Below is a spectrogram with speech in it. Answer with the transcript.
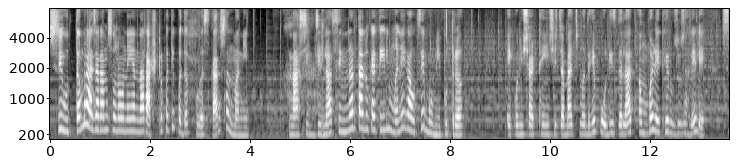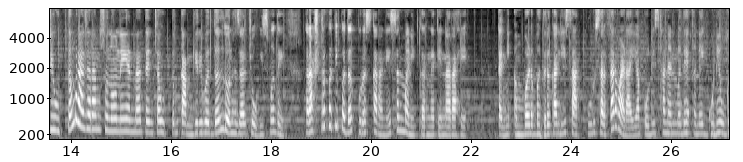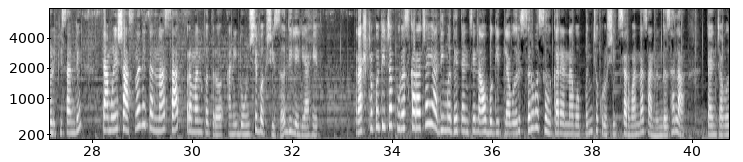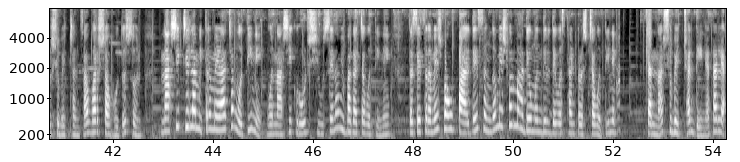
श्री उत्तम राजाराम सोनवणे यांना राष्ट्रपती पदक पुरस्कार सन्मानित. नाशिक जिल्हा सिन्नर तालुक्यातील मनेगावचे भूमिपुत्र. एकोणीसशे अठ्ठ्याऐंशीच्या बॅचमध्ये पोलीस दलात अंबड येथे रुजू झालेले श्री उत्तम राजाराम सोनवणे यांना त्यांच्या उत्तम कामगिरीबद्दल दोन हजार चोवीसमध्ये राष्ट्रपती पदक पुरस्काराने सन्मानित करण्यात येणार आहे. त्यांनी अंबड भद्रकाली सातपूर सरकारवाडा या पोलीस ठाण्यांमध्ये अनेक गुन्हे उघडकीस आणले. त्यामुळे शासनाने त्यांना सात प्रमाणपत्र आणि दोनशे बक्षिसं दिलेली आहेत. राष्ट्रपतीच्या पुरस्काराच्या यादीमध्ये त्यांचे नाव बघितल्यावर सर्व सहकाऱ्यांना व पंचक्रोशीत सर्वांनाच आनंद झाला. त्यांच्यावर शुभेच्छांचा वर्षाव होत असून नाशिक जिल्हा मित्रमेळाच्या वतीने व नाशिक रोड शिवसेना विभागाच्या वतीने तसेच रमेश भाऊ पारदे संगमेश्वर महादेव मंदिर देवस्थान ट्रस्टच्या वतीने त्यांना शुभेच्छा देण्यात आल्या.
